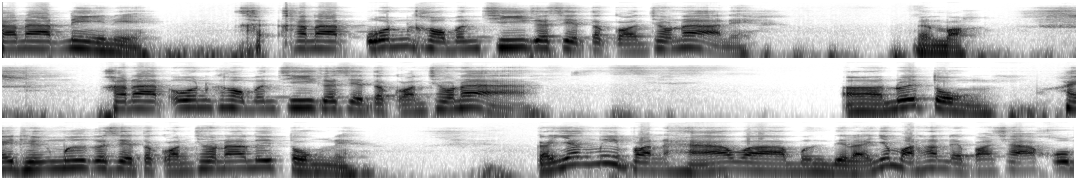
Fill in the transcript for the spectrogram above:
ขนาดนี้นี่ขขนาดโอนเข้าบัญชีเกษตรกรชาวนาเนี่ยแม่นบ่ ขนาดโอนเข้าบัญชีเกษตรกรชาวนาเอ่อโดยตรงให้ถึงมือเกษตรกรชาวนาโดยตรงเนี่ยก็ยังมีปัญหาว่าเบิ่งเดี๋ยวยังบ่ทันได้ประชาคม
